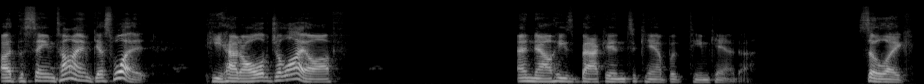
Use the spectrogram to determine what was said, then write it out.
at the same time, guess what? He had all of July off. And now he's back into camp with Team Canada. So, like,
